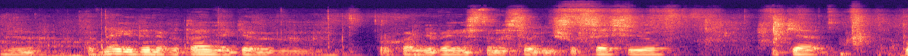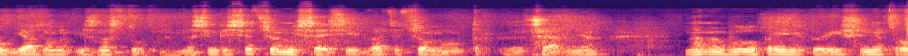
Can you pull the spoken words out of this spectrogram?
Е, Одне єдине питання, яке е, прохання винести на сьогоднішню сесію, яке пов'язано із наступним. На 77-й сесії, 27 е, червня, нами було прийнято рішення про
